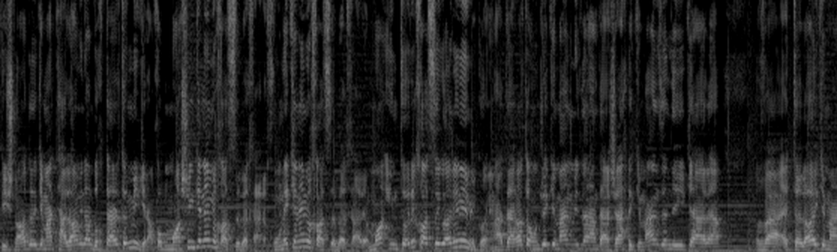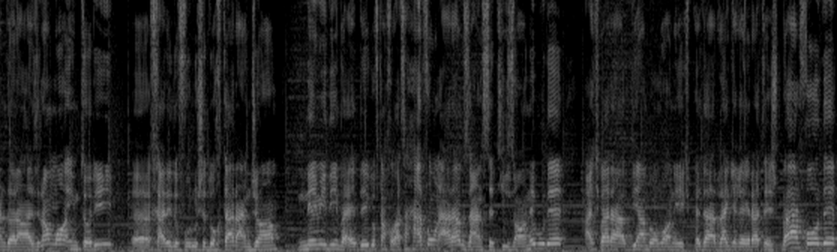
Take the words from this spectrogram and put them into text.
پیشنهاد داده که من طلا میدم دخترتو می‌گیرم. خب ماشین که نمی‌خواسته بخره خونه که نمی‌خواسته بخره ما اینطوری خواستگاری نمی‌کنیم. حداقل تا اونجا که من می‌دونم در شهری که من زندگی کردم. و اطلاعی که من دارم از ایران ما اینطوری خرید و فروش دختر انجام نمیدیم و ادعی گفتن خب اصلا حرف اون عرب زن ستیزانه بوده. اکبر عبدی هم به عنوان یک پدر رگ غیرتش برخورده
